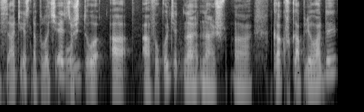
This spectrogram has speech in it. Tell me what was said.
соответственно, получается, Ой. что а, а факультет на- наш, а, как в капле воды,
